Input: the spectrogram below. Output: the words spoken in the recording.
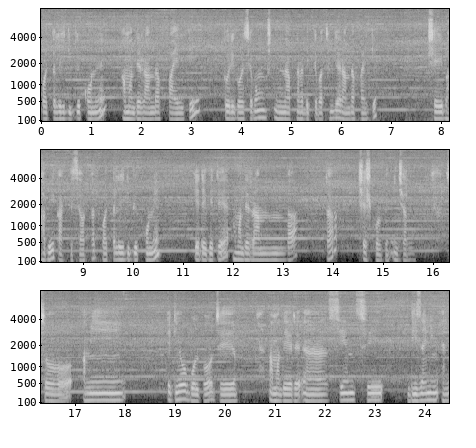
পঁয়তাল্লিশ ডিগ্রি কোণে আমাদের রান্দা ফাইলটি তৈরি করেছে এবং আপনারা দেখতে পাচ্ছেন যে রান্দা ফাইলটি সেইভাবেই কাটতেছে। অর্থাৎ পঁয়তাল্লিশ ডিগ্রি কোণে কেটে কেটে আমাদের রান্নাটা শেষ করবে ইনশাল্লাহ। সো আমি এটিও বলব যে আমাদের সিএনসি ডিজাইনিং অ্যান্ড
